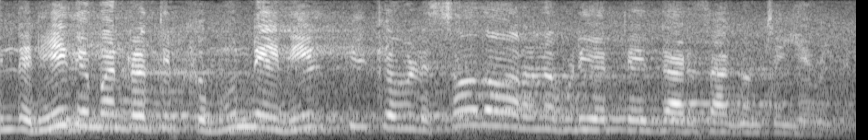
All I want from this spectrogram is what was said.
இந்த நீதிமன்றத்திற்கு முன்னே நீட்டிக்க வேண்டிய சாதாரண விடயத்தை இந்த அரசாங்கம் செய்யவில்லை.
